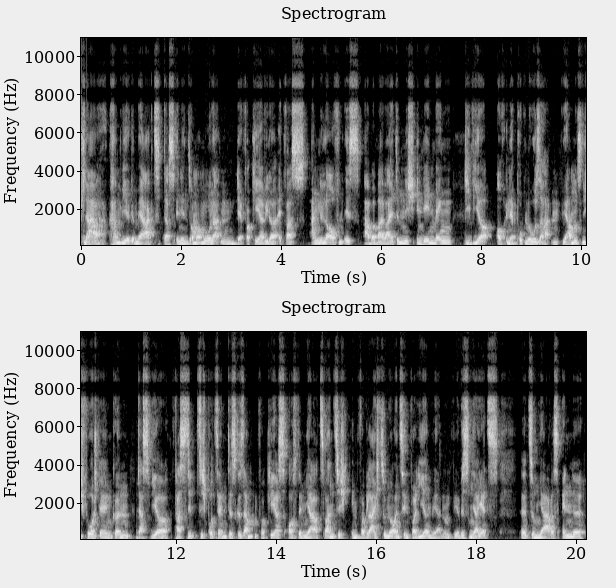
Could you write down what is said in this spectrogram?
Klar haben wir gemerkt, dass in den Sommermonaten der Verkehr wieder etwas angelaufen ist, aber bei weitem nicht in den Mengen, die wir auch in der Prognose hatten. Wir haben uns nicht vorstellen können, dass wir fast 70 Prozent des gesamten Verkehrs aus dem Jahr 20 im Vergleich zu 19 verlieren werden. Und wir wissen ja jetzt äh, zum Jahresende,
